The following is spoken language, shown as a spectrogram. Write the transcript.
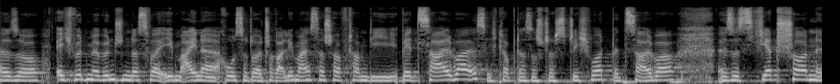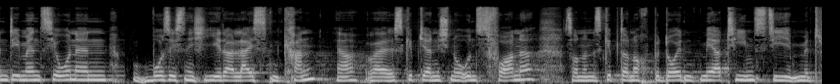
Also ich würde mir wünschen, dass wir eben eine große deutsche Rallye-Meisterschaft haben, die bezahlbar ist. Ich glaube, das ist das Stichwort, bezahlbar. Es ist jetzt schon in Dimensionen, wo sich nicht jeder leisten kann, ja, weil es gibt ja nicht nur uns vorne, sondern es gibt da noch bedeutend mehr Teams, die mit,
